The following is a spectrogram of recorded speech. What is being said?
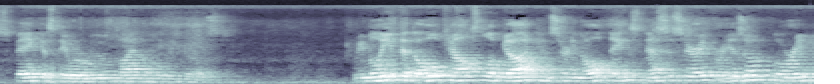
spake as they were moved by the Holy Ghost. We believe that the whole counsel of God concerning all things necessary for his own glory,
